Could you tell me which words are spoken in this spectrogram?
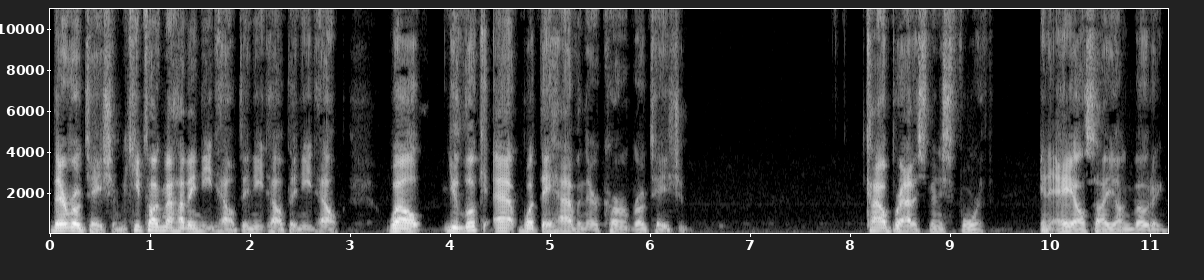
their rotation. We keep talking about how they need help. They need help. They need help. Well, you look at what they have in their current rotation. Kyle Bradish finished fourth in AL Cy Young voting.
